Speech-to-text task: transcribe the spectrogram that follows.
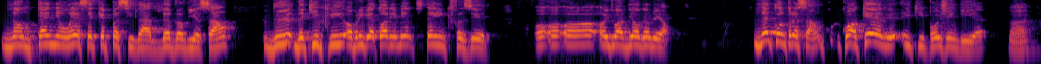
não tenham essa capacidade de avaliação de, daquilo que obrigatoriamente têm que fazer. Oh, oh, oh, Eduardo e oh, Gabriel, na contração, qualquer equipa hoje em dia, é?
